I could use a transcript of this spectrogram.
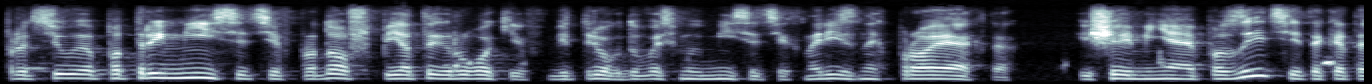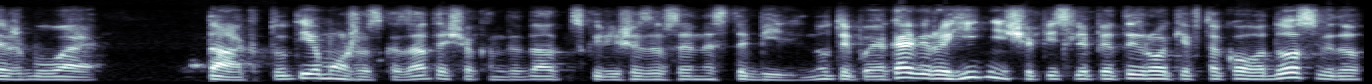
працює по три місяці впродовж п'яти років від трьох до восьми місяців на різних проектах і ще й міняє позиції, таке теж буває. Так, тут я можу сказати, що кандидат, скоріше за все, нестабільний. Ну, типу, яка вірогідність, що після п'яти років такого досвіду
